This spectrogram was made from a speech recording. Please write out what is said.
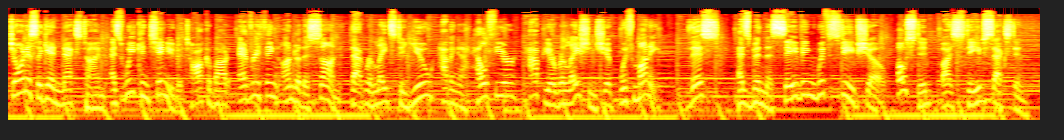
Join us again next time as we continue to talk about everything under the sun that relates to you having a healthier, happier relationship with money. This has been the Saving with Steve show, hosted by Steve Sexton.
